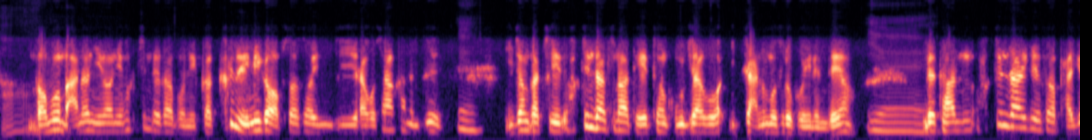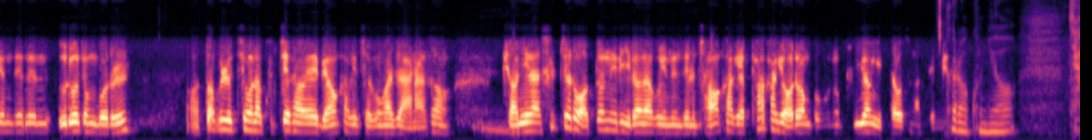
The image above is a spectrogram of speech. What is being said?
아. 너무 많은 인원이 확진되다 보니까 큰 의미가 없어서인지라고 생각하는지 예. 이전같이 확진자 수나 데이터는 공지하고 있지 않은 것으로 보이는데요. 예. 근데 단 확진자에게서 발견되는 의료 정보를 어, WTO나 국제사회에 명확하게 제공하지 않아서 음. 변이나 실제로 어떤 일이 일어나고 있는지는 정확하게 파악하기 어려운 부분은 분명히 있다고 생각됩니다. 그렇군요. 자,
